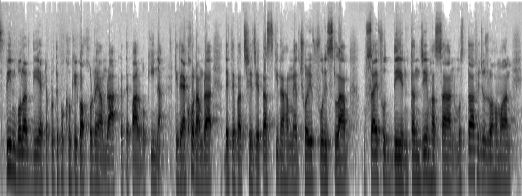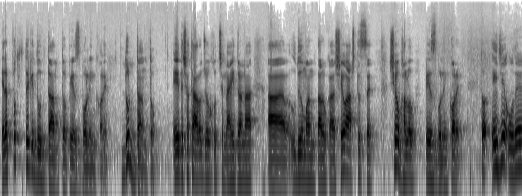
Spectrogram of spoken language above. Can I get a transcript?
স্পিন বোলার দিয়ে একটা প্রতিপক্ষকে কখনোই আমরা আটকাতে পারব কি না কিন্তু এখন আমরা দেখতে পাচ্ছি যে তাসকিন আহমেদ, শরীফুল ইসলাম, সাইফুদ্দিন, তানজিম হাসান, মুস্তাফিজুর রহমান, এরা প্রত্যেকে দুর্দান্ত পেস বোলিং করে। দুর্দান্ত। এদের সাথে আরও যোগ হচ্ছে। নাহিদ রানা উদীয়মান তারকা, সেও আসতেছে। সেও ভালো পেস বোলিং করে। তো এই যে ওদের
